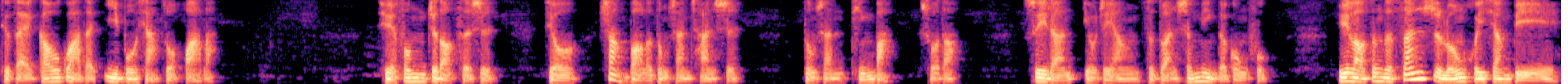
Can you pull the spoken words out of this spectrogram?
就在高挂的衣钵下作画了。雪峰知道此事，就上报了洞山禅师。洞山听罢，说道：“虽然有这样自断生命的功夫，与老僧的三世轮回相比。”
